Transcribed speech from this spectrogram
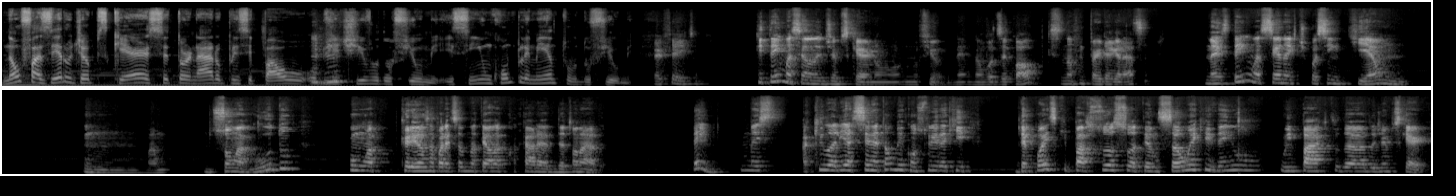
não fazer o jumpscare se tornar o principal Uhum. objetivo do filme, e sim um complemento do filme. Perfeito. Que tem uma cena de jumpscare no, no filme, né? Não vou dizer qual, porque senão perde a graça. Mas tem uma cena que, tipo assim, que é um. Um, um som agudo com a criança aparecendo na tela com a cara detonada. Tem, mas aquilo ali, a cena é tão bem construída que depois que passou a sua atenção é que vem o, o impacto da, do jumpscare.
